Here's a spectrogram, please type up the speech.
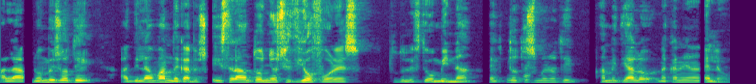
αλλά νομίζω ότι αντιλαμβάνεται κάποιος. Ύστερα, αν το νιώσει δύο φορές το τελευταίο μήνα, ε, τότε σημαίνει ότι, αν μη τι άλλο, να κάνει ένα έλεγχο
